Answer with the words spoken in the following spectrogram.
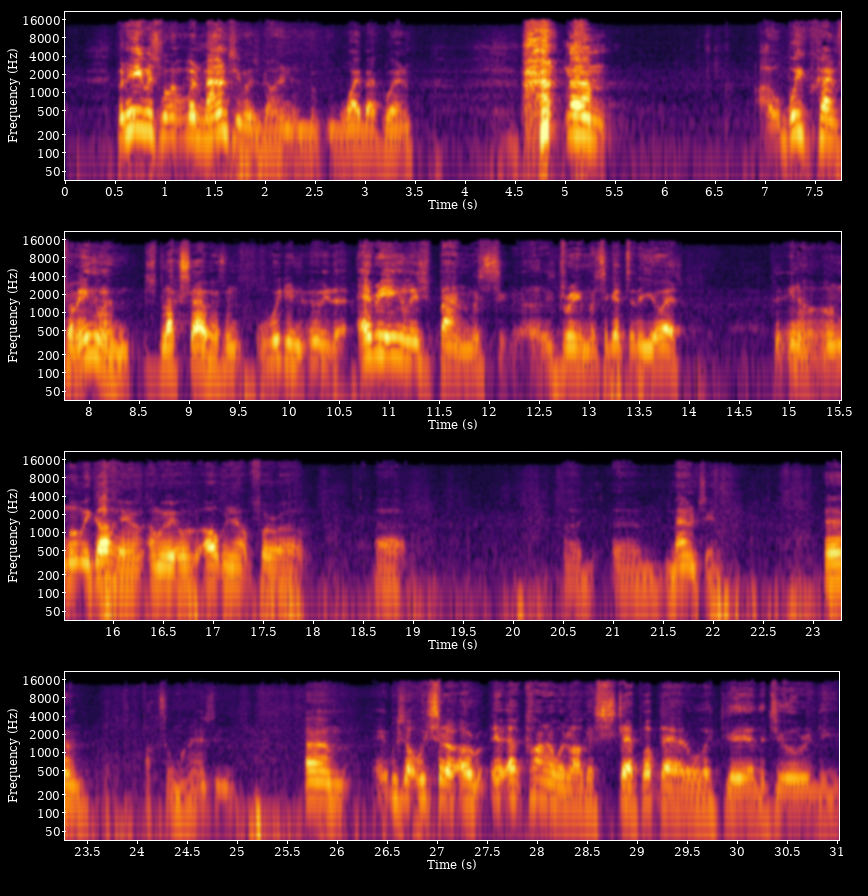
But he was when, Mountain was going, way back when. um, uh, we came from England, Black Sabbath, and we didn't. Every English band was uh, dream was to get to the US. You know, and when we got here and we were opening up for uh, uh, um, Mountain, um, fuck's all my didn't? Um, it was like we sort of it, it kind of was like a step up. They had all the gear, the jewelry, the,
